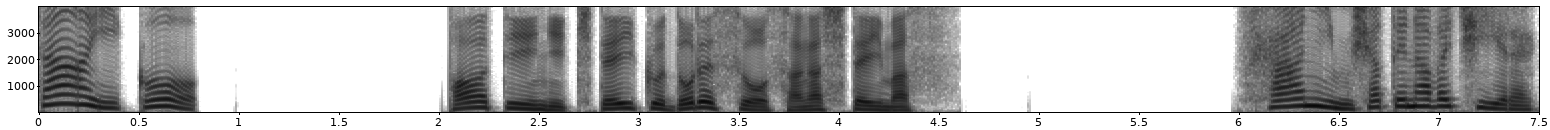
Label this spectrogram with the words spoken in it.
さあ行こう。パーティーに着ていくドレスを探しています。Scháním šaty na večírek.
